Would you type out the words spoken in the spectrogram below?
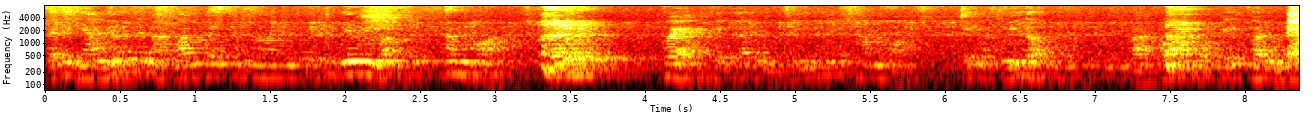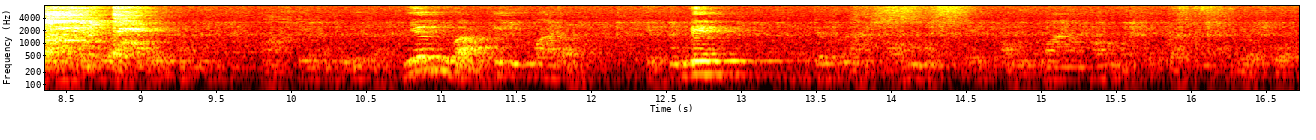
thế thì nhà nước rất là quan tâm chăm lo nhưng mà thăm hỏi khỏe thì các đồng chí thăm hỏi thế là quý rồi và có một cái phần quà của cái là quý rồi nhưng mà khi qua đời thì cũng nên tức là có một cái vòng hoa có một cái đoàn đại biểu của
